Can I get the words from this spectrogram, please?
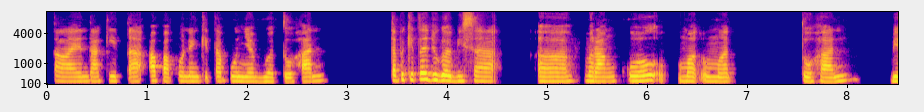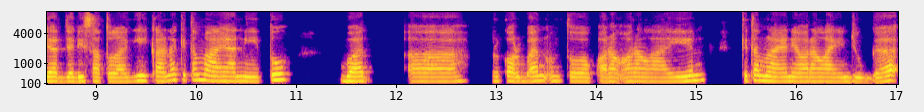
talenta kita, apa pun yang kita punya buat Tuhan, tapi kita juga bisa uh, merangkul umat-umat Tuhan biar jadi satu lagi. Karena kita melayani itu buat uh, berkorban untuk orang-orang lain kita melayani orang lain juga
